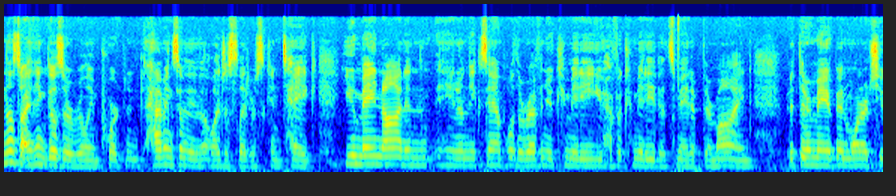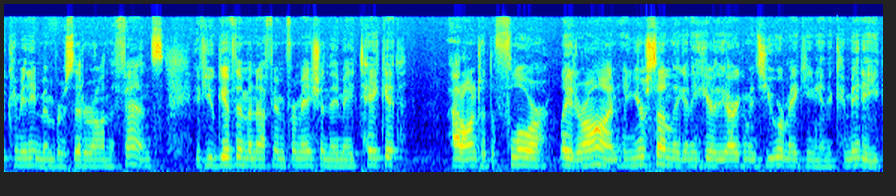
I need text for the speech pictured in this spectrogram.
And those, I think those are really important. Having something that legislators can take. You may not, in the, you know, in the example of the Revenue Committee, you have a committee that's made up their mind, but there may have been one or two committee members that are on the fence. If you give them enough information, they may take it out onto the floor later on, and you're suddenly going to hear the arguments you were making in the committee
